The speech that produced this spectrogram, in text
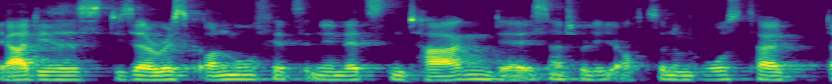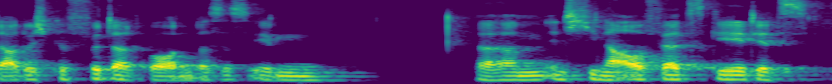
ja, dieses, dieser Risk-on-Move jetzt in den letzten Tagen, der ist natürlich auch zu einem Großteil dadurch gefüttert worden, dass es eben ähm, in China aufwärts geht. Jetzt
